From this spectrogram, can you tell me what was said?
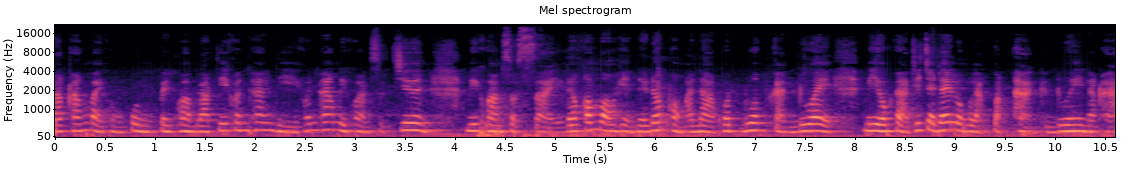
รักครั้งใหม่ของคุณ เป็นความรักที่ค่อนข้างดี ค่อนข้างมีความสดชื่น มีความสดใส แล้วก็มองเห็นในเรื่องของอนาคตร่วมกันด้วย มีโอกาสที่จะได้ลงหลักปักฐานกันด้วยนะคะ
